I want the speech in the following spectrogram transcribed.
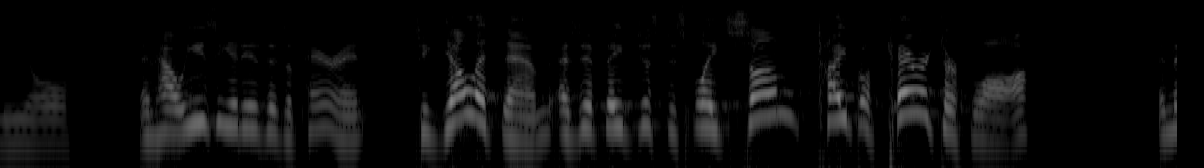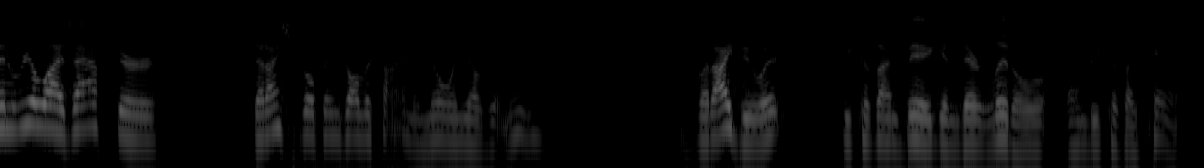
meal? And how easy it is as a parent to yell at them as if they've just displayed some type of character flaw and then realize after that I spill things all the time and no one yells at me. But I do it because I'm big and they're little and because I can.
